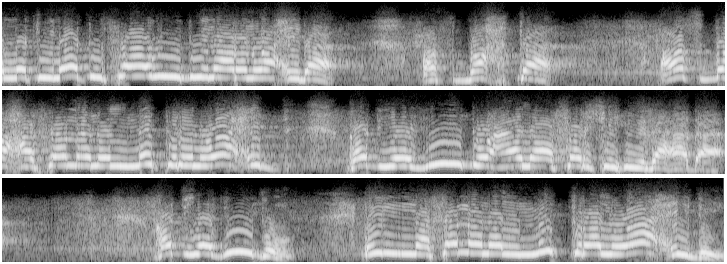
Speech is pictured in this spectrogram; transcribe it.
التي لا تساوي دينارا واحدا أصبحت أصبح ثمن المتر الواحد قد يزيد على فرشه ذهبا. قد يزيد. إن ثمن المتر الواحد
